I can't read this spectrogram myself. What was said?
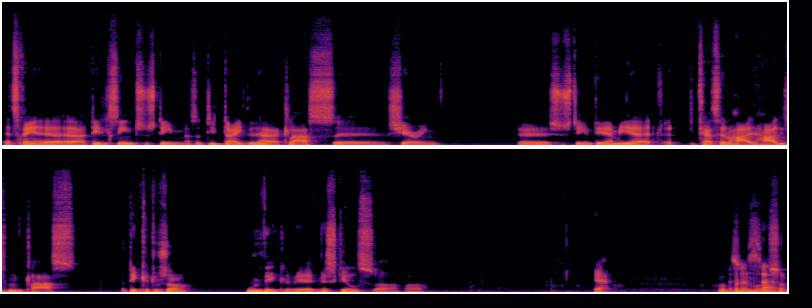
af, træ, af DLC'ens system, altså de, der er ikke det her class uh, sharing uh, system, det er mere, at, at de karakterer, du har, har ligesom en class, og det kan du så udvikle ved, ved skills og, og ja, på, på den måde. Så.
